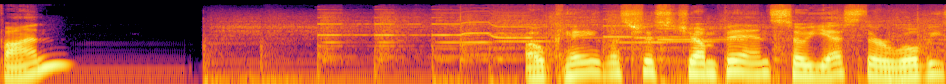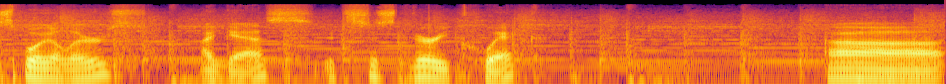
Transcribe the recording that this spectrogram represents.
Fun? Okay, let's just jump in. So, yes, there will be spoilers, I guess. It's just very quick. Uh,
